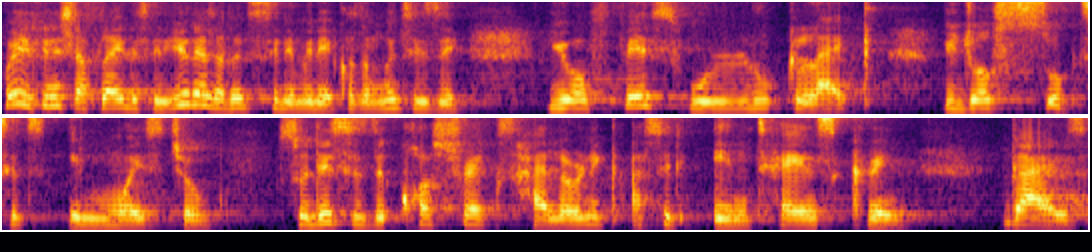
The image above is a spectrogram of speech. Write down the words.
when you finish applying this, you guys are going to see in a minute because I'm going to say your face will look like you just soaked it in moisture. So this is the Cosrx Hyaluronic Acid Intense Cream. Guys,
